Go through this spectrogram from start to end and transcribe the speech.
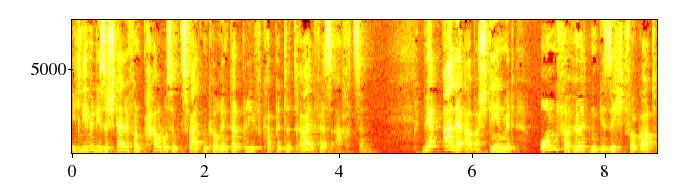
Ich liebe diese Stelle von Paulus im 2. Korintherbrief, Kapitel 3, Vers 18. Wir alle aber stehen mit unverhülltem Gesicht vor Gott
